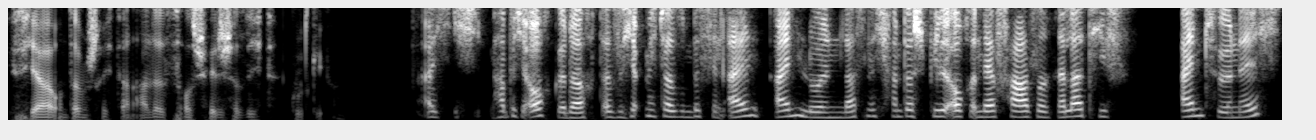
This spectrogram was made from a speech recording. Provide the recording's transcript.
ist ja unterm Strich dann alles aus schwedischer Sicht gut gegangen. Ich, ich habe ich auch gedacht. Also ich habe mich da so ein bisschen ein, einlullen lassen. Ich fand das Spiel auch in der Phase relativ eintönig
